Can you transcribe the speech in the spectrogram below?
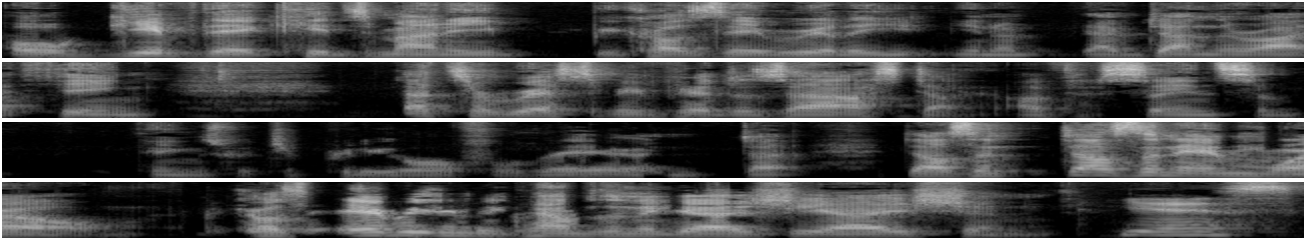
or give their kids money because they're really, you know, they've done the right thing. That's a recipe for disaster. I've seen some things which are pretty awful there and doesn't doesn't end well because everything becomes a negotiation. Yes.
